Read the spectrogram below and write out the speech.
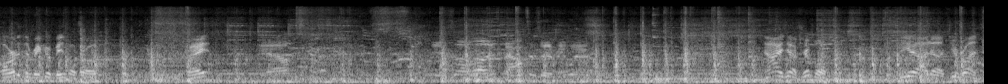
harder than regular baseball throw. Right? Yeah. It's a lot of bounces everywhere. Nice, yeah, triple. You got uh, two runs.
